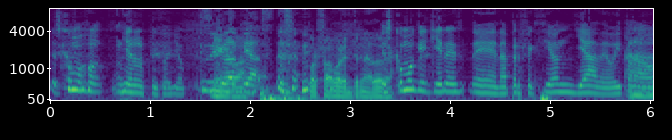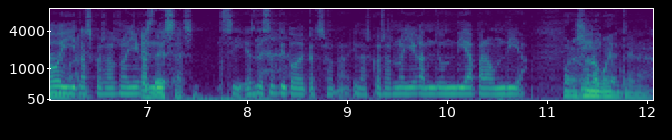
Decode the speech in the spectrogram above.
Es como, ya lo explico yo. Sí, Venga, va. gracias. Por favor, entrenadora. Es como que quieres eh, la perfección ya de hoy para Ah, hoy y las cosas no llegan. Es de esas. Sí, es de ese tipo de persona y las cosas no llegan de un día para un día. Por eso no voy a entrenar.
